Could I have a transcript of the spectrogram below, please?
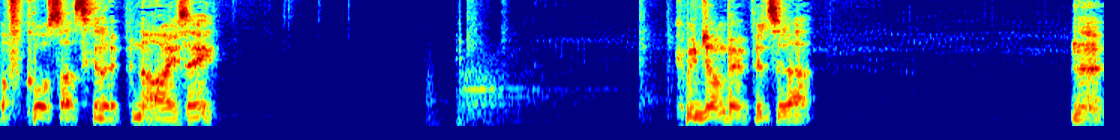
Of course that's gonna open the eyes, eh? Can we jump over to that? No.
